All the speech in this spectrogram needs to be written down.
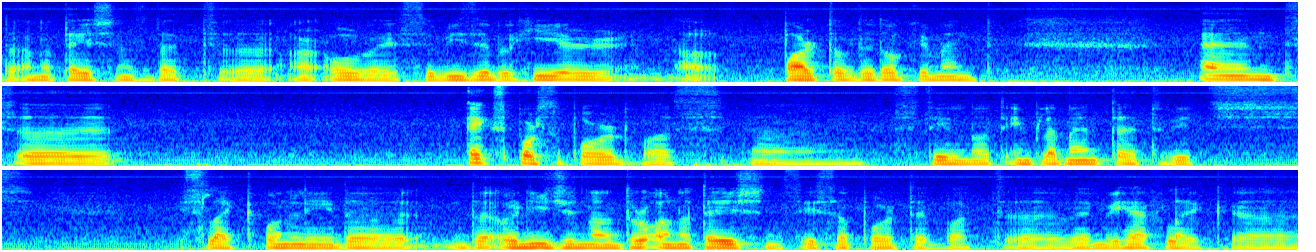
the annotations that are always visible here, are part of the document, and export support was uh, still not implemented which is like only the the original draw annotations is supported. But uh, when we have like uh,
